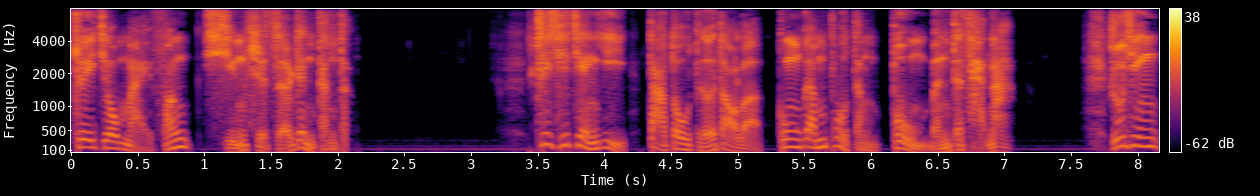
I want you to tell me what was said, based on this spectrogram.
追究买方刑事责任等等。这些建议大都得到了公安部等部门的采纳。如今，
